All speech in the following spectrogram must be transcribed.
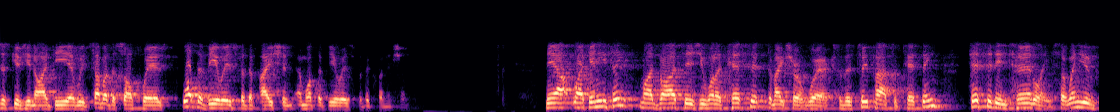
just gives you an idea with some of the softwares what the view is for the patient and what the view is for the clinician. Now, like anything, my advice is you want to test it to make sure it works. So there's two parts of testing. Test it internally. So when you've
